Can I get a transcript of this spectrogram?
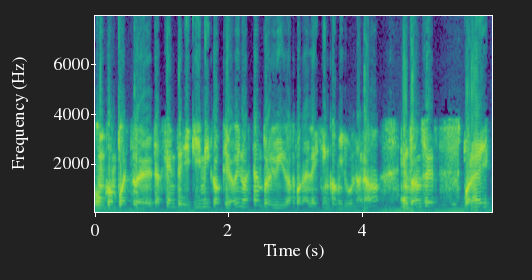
un compuesto de detergentes y químicos que hoy no están prohibidos por la ley 5001, ¿no? Entonces, por ahí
